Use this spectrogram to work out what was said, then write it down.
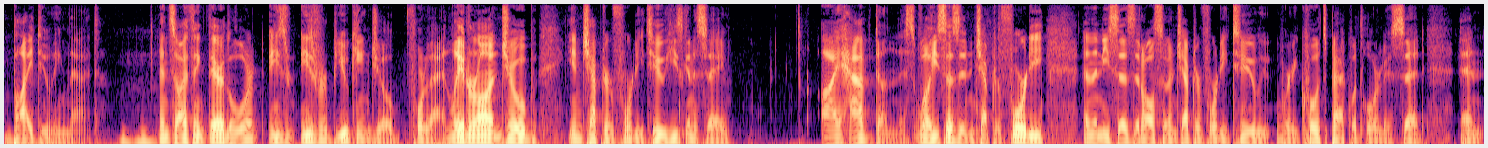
by doing that. Mm-hmm. And so I think there the Lord he's he's rebuking Job for that. And later on, Job in chapter forty two, he's going to say, I have done this. Well, he says it in chapter 40, and then he says it also in chapter 42, where he quotes back what the Lord has said, and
